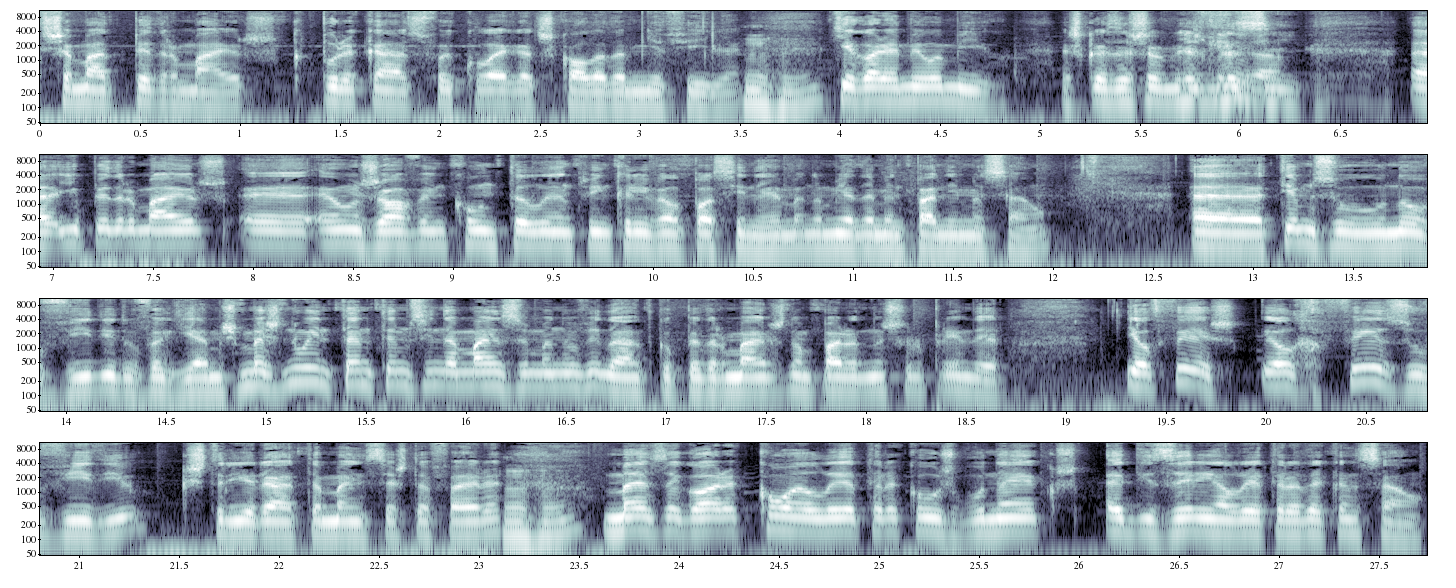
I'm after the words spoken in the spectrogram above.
chamado Pedro Mairos, que por acaso foi colega de escola da minha filha, uhum. que agora é meu amigo. As coisas são mesmo assim. Uh, e o Pedro Mairos uh, é um jovem com um talento incrível para o cinema, nomeadamente para a animação. Uh, temos o novo vídeo do Vagueamos, mas no entanto temos ainda mais uma novidade, que o Pedro Mairos não para de nos surpreender. Ele fez, ele refez o vídeo, que estreará também sexta-feira, uhum. mas agora com a letra, com os bonecos a dizerem a letra da canção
